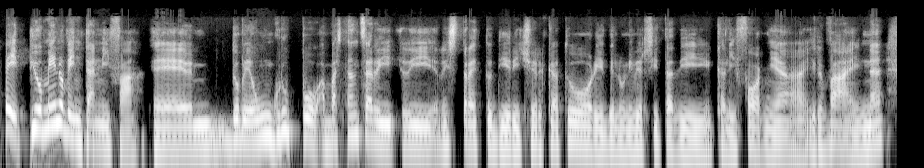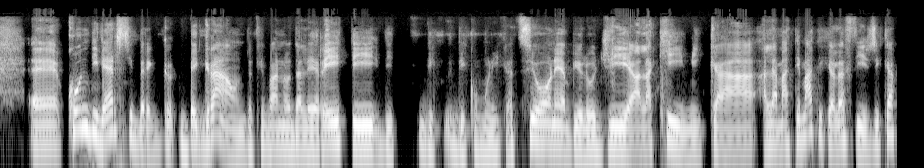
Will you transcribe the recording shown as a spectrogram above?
Beh, più o meno vent'anni fa, eh, dove un gruppo abbastanza ri, ri, ristretto di ricercatori dell'Università di California, Irvine, eh, con diversi background che vanno dalle reti di di, di, comunicazione, a biologia, alla chimica, alla matematica e alla fisica,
